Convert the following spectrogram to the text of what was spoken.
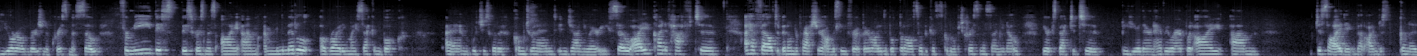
your own version of Christmas. So for me, this this Christmas, I am I'm in the middle of writing my second book um, which is going to come to an end in January. So I kind of have to, I have felt a bit under pressure, obviously, for about writing the book, but also because it's coming up to Christmas and you know you're expected to be here, there, and everywhere. But I am deciding that I'm just gonna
